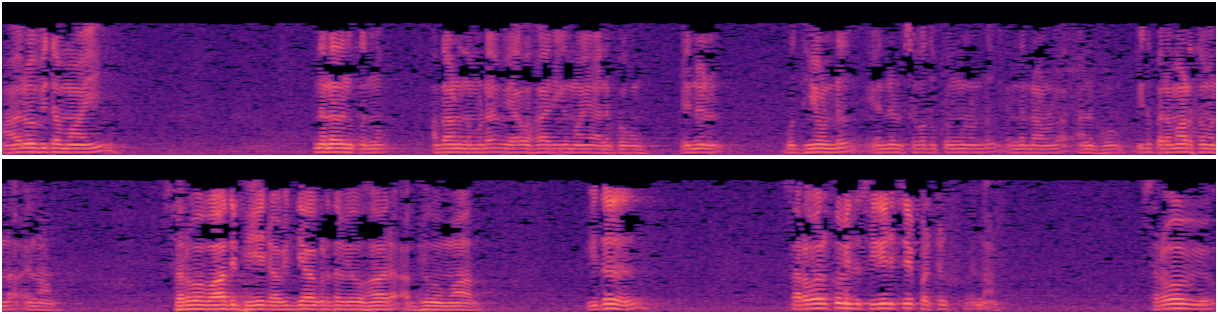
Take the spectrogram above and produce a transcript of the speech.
ആരോപിതമായി നിലനിൽക്കുന്നു. അതാണ് നമ്മുടെ വ്യാവഹാരികമായ അനുഭവം. എന്നിൽ ബുദ്ധിയുണ്ട് എന്നിൽ സുഖദുഃഖങ്ങളുണ്ട് എന്നെല്ലാമുള്ള അനുഭവം. ഇത് പരമാർത്ഥമല്ല എന്നാണ്. സർവവാദിഭീർ അവിദ്യാകൃത വ്യവഹാര അഭ്യൂഹമാർ ഇത് സർവർക്കും ഇത് സ്വീകരിച്ചേ പറ്റൂ എന്നാണ്. സർവ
